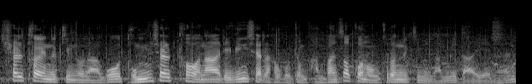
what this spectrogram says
쉘터의 느낌도 나고 돔 쉘터나 리빙 쉘하고 좀 반반 섞어 놓은 그런 느낌이 납니다 얘는.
